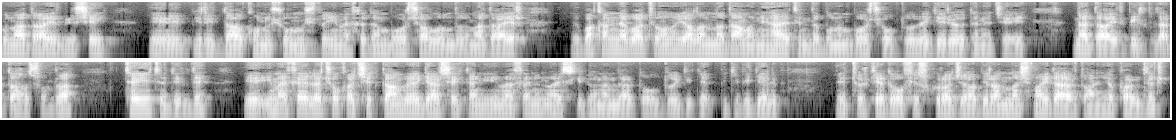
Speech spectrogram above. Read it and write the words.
buna dair bir şey e, bir iddia konuşulmuştu. IMF'den borç alındığına dair. E, Bakan Nebati onu yalanladı ama nihayetinde bunun borç olduğu ve geri ödeneceği ne dair bilgiler daha sonra teyit edildi. E, IMF ile çok açıktan ve gerçekten IMF'nin o eski dönemlerde olduğu gibi gelip Türkiye'de ofis kuracağı bir anlaşmayı da Erdoğan yapabilir.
